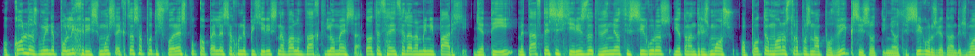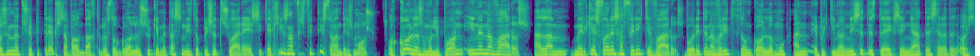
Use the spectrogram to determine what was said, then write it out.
Ο κόλος μου είναι πολύ χρήσιμος εκτός από τις φορές που κοπέλες έχουν επιχειρήσει να βάλουν δάχτυλο μέσα. Τότε θα ήθελα να μην υπάρχει. Γιατί μετά αυτές ισχυρίζονται ότι δεν νιώθεις σίγουρος για τον αντρισμό σου. Οπότε ο μόνος τρόπος να αποδείξεις ότι νιώθεις σίγουρος για τον αντρισμό σου είναι να τους επιτρέψεις να βάλουν δάχτυλο στον κόλο σου και μετά συνειδητοποιήσει ότι σου αρέσει και αρχίζεις να αμφισβητείς τον αντρισμό σου. Ο κόλο μου λοιπόν είναι ένα βάρος. Αλλά μερικές φορές αφαιρεί και βάρος. Μπορείτε να βρείτε τον κόλο μου αν επικοινωνήσετε στο 6944. Όχι.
